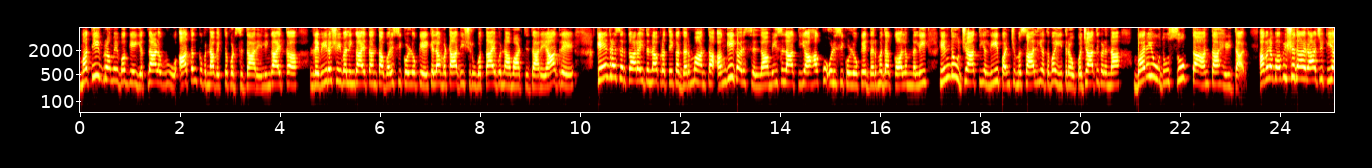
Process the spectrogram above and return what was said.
ಮತಿ ಭ್ರಮೆ ಬಗ್ಗೆ ಯತ್ನಾಳ್ ಅವರು ಆತಂಕವನ್ನ ವ್ಯಕ್ತಪಡಿಸಿದ್ದಾರೆ. ಲಿಂಗಾಯತ ಅಂದ್ರೆ ವೀರಶೈವ ಲಿಂಗಾಯತ ಅಂತ ಬರೆಸಿಕೊಳ್ಳೋಕೆ ಕೆಲ ಮಠಾಧೀಶರು ಒತ್ತಾಯವನ್ನ ಮಾಡ್ತಿದ್ದಾರೆ. ಆದ್ರೆ ಕೇಂದ್ರ ಸರ್ಕಾರ ಇದನ್ನ ಪ್ರತ್ಯೇಕ ಧರ್ಮ ಅಂತ ಅಂಗೀಕರಿಸಿಲ್ಲ. ಮೀಸಲಾತಿಯ ಹಕ್ಕು ಉಳಿಸಿಕೊಳ್ಳೋಕೆ ಧರ್ಮದ ಕಾಲಂನಲ್ಲಿ ಹಿಂದೂ ಜಾತಿಯಲ್ಲಿ ಪಂಚಮಸಾಲಿ ಅಥವಾ ಇತರ ಉಪಜಾತಿಗಳನ್ನ ಬರೆಯುವುದು ಸೂಕ್ತ ಅಂತ ಹೇಳಿದ್ದಾರೆ. ಅವರ ಭವಿಷ್ಯದ ರಾಜಕೀಯ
